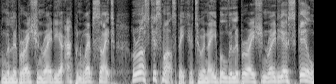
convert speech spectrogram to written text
on the Liberation Radio app and website, or ask your smart speaker to enable the Liberation Radio skill.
